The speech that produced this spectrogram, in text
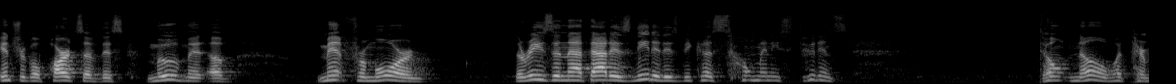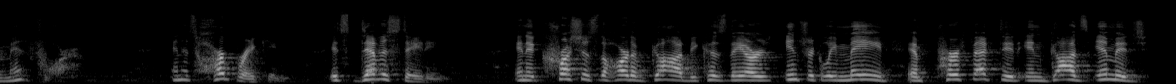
integral parts of this movement of meant for more. The reason that that is needed is because so many students don't know what they're meant for. And it's heartbreaking, it's devastating. And it crushes the heart of God because they are intricately made and perfected in God's image.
